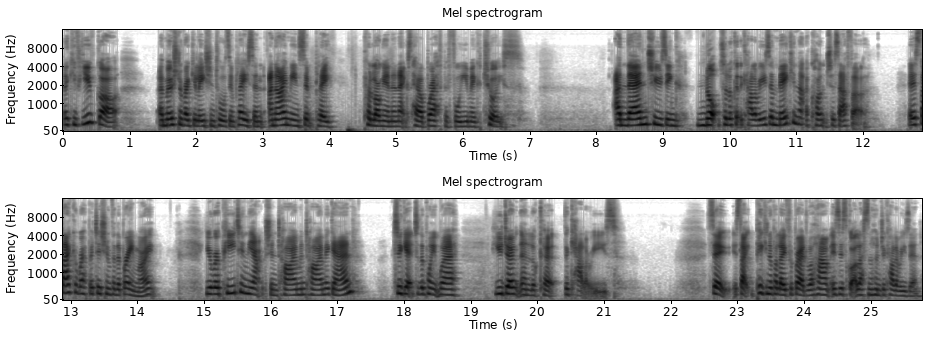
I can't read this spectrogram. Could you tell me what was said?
Like if you've got emotional regulation tools in place, and, and I mean simply prolonging an exhale breath before you make a choice, and then choosing not to look at the calories and making that a conscious effort. It's like a repetition for the brain, right? You're repeating the action time and time again to get to the point where you don't then look at the calories. So it's like picking up a loaf of bread. Well, how is this got less than 100 calories in?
